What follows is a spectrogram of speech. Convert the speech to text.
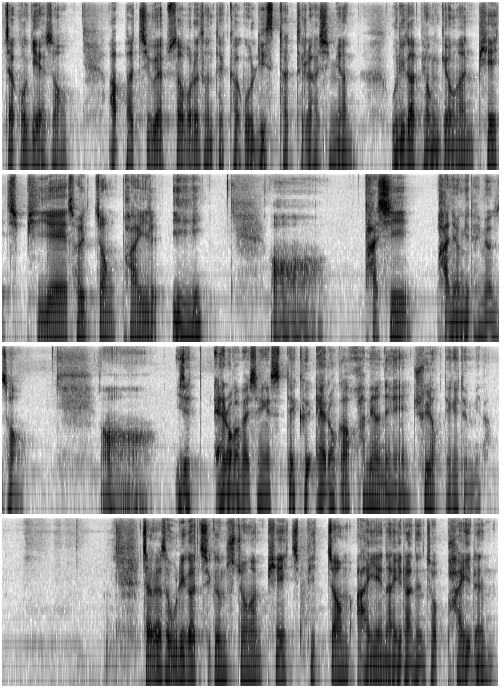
자, 거기에서 아파치 웹서버를 선택하고 restart를 하시면 우리가 변경한 php의 설정 파일이 어, 다시 반영이 되면서 어, 이제 에러가 발생했을 때 그 에러가 화면에 출력되게 됩니다. 자, 그래서 우리가 지금 수정한 php.ini라는 저 파일은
